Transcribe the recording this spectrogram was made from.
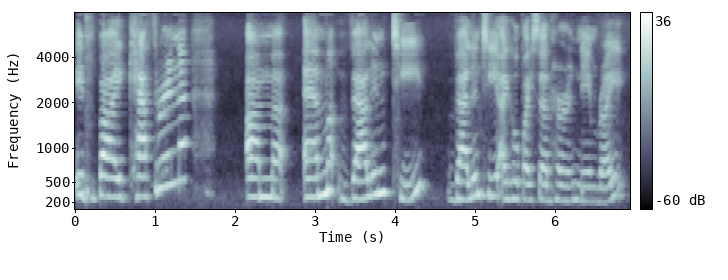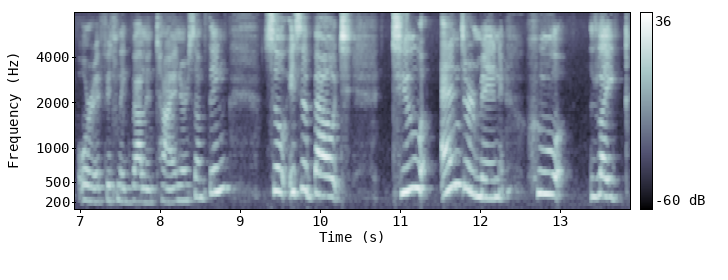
It's by Catherynne um M Valenti. Valenti. I hope I said her name right, or if it's like Valentine or something. So it's about two Endermen who like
